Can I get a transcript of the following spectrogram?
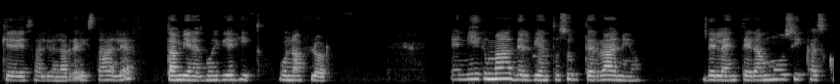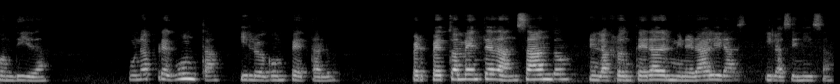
que salió en la revista Aleph. También es muy viejito, una flor. Enigma del viento subterráneo, de la entera música escondida una pregunta y luego un pétalo, perpetuamente danzando en la frontera del mineral y la, y la ceniza.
